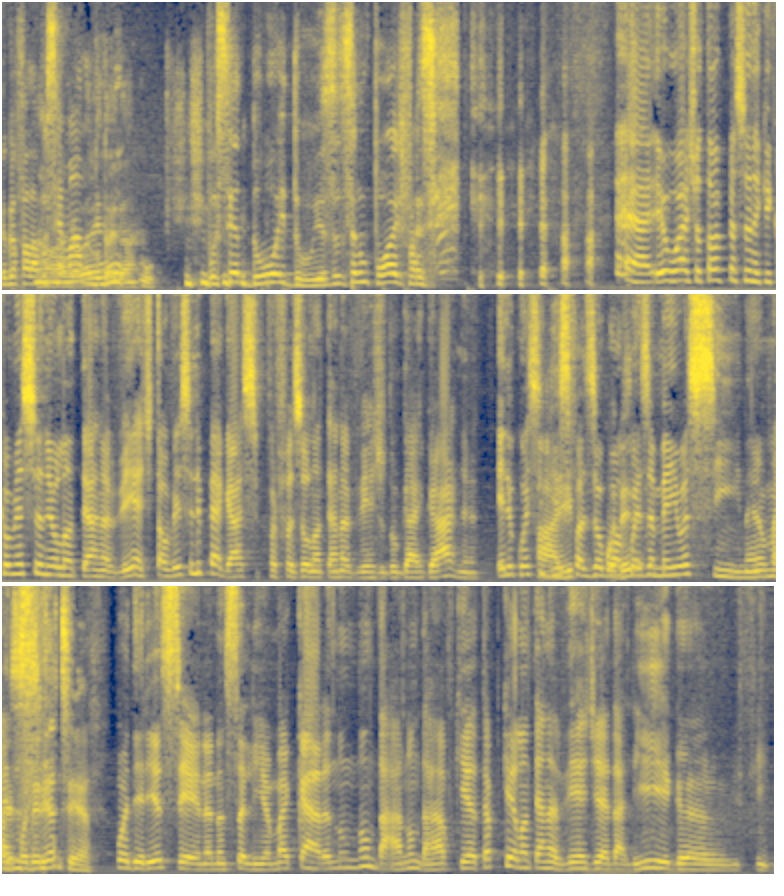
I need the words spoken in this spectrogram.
Eu ia falar, Não, você é ia maluco. Você é doido. Isso você não pode fazer. É, eu acho, eu tava pensando aqui que eu mencionei o Lanterna Verde, talvez se ele pegasse pra fazer o Lanterna Verde do Guy Gardner, ele conseguisse Aí fazer alguma poderia- coisa meio assim, né? Mas Aí poderia assim, ser. Poderia ser, né, nessa linha. Mas, cara, não, não dá, não dá. Porque, até porque Lanterna Verde é da Liga, enfim.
